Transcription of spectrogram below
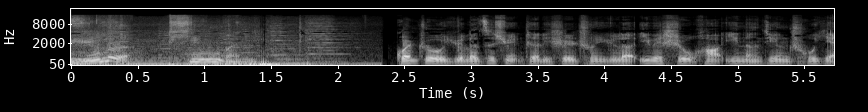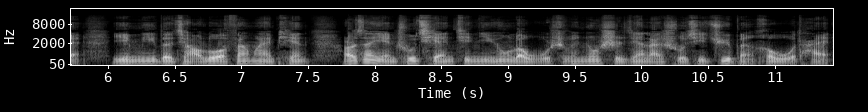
娱乐听闻，关注娱乐资讯。这里是春娱乐，一月十五号伊能静出演《隐秘的角落》番外篇。而在演出前，仅仅用了五十分钟时间来熟悉剧本和舞台，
